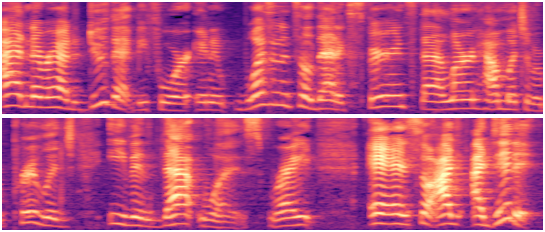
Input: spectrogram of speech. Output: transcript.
i had never had to do that before and it wasn't until that experience that i learned how much of a privilege even that was right and so I, I did it.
